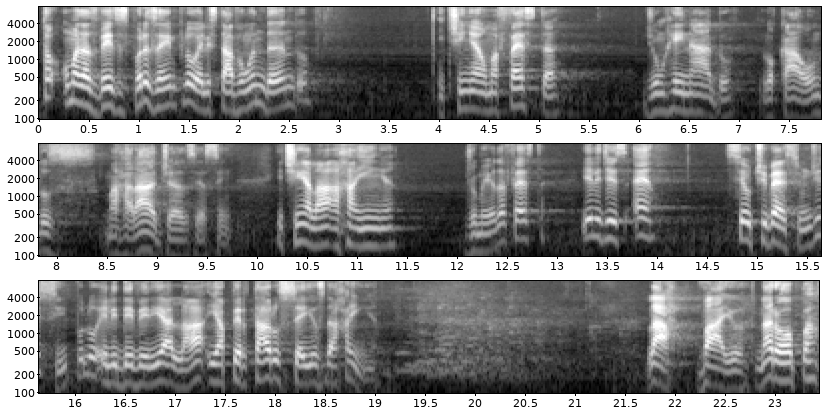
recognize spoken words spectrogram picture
Então, uma das vezes, por exemplo, eles estavam andando e tinha uma festa de um reinado local, um dos Maharajas e assim. E tinha lá a rainha no meio da festa. E ele diz: É, se eu tivesse um discípulo, ele deveria ir lá e apertar os seios da rainha. Lá vai o Naropa,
